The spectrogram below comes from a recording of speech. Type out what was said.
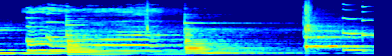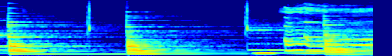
Ooh. Ooh.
